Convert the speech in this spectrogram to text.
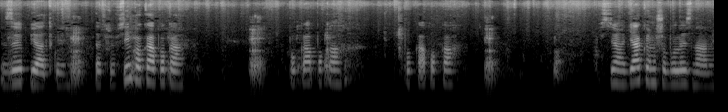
З п'яткою. Так що всім пока-пока. Пока-пока. Пока-пока. Все, дякуємо, що були з нами.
